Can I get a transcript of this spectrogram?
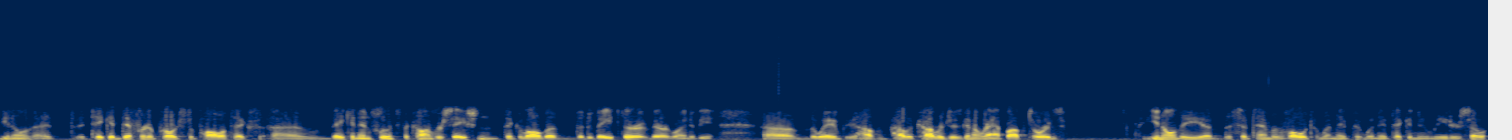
you know, uh, take a different approach to politics, uh, they can influence the conversation. Think of all the, the debates there there are going to be, uh, the way how how the coverage is going to ramp up towards you know, the uh, the September vote when they when they pick a new leader. So.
